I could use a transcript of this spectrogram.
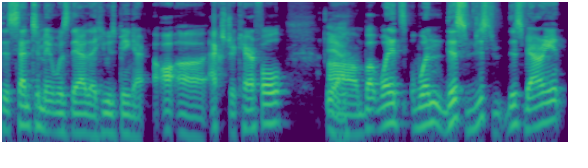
the sentiment was there that he was being uh, uh, extra careful. Yeah. Um, but when it's when this this this variant,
